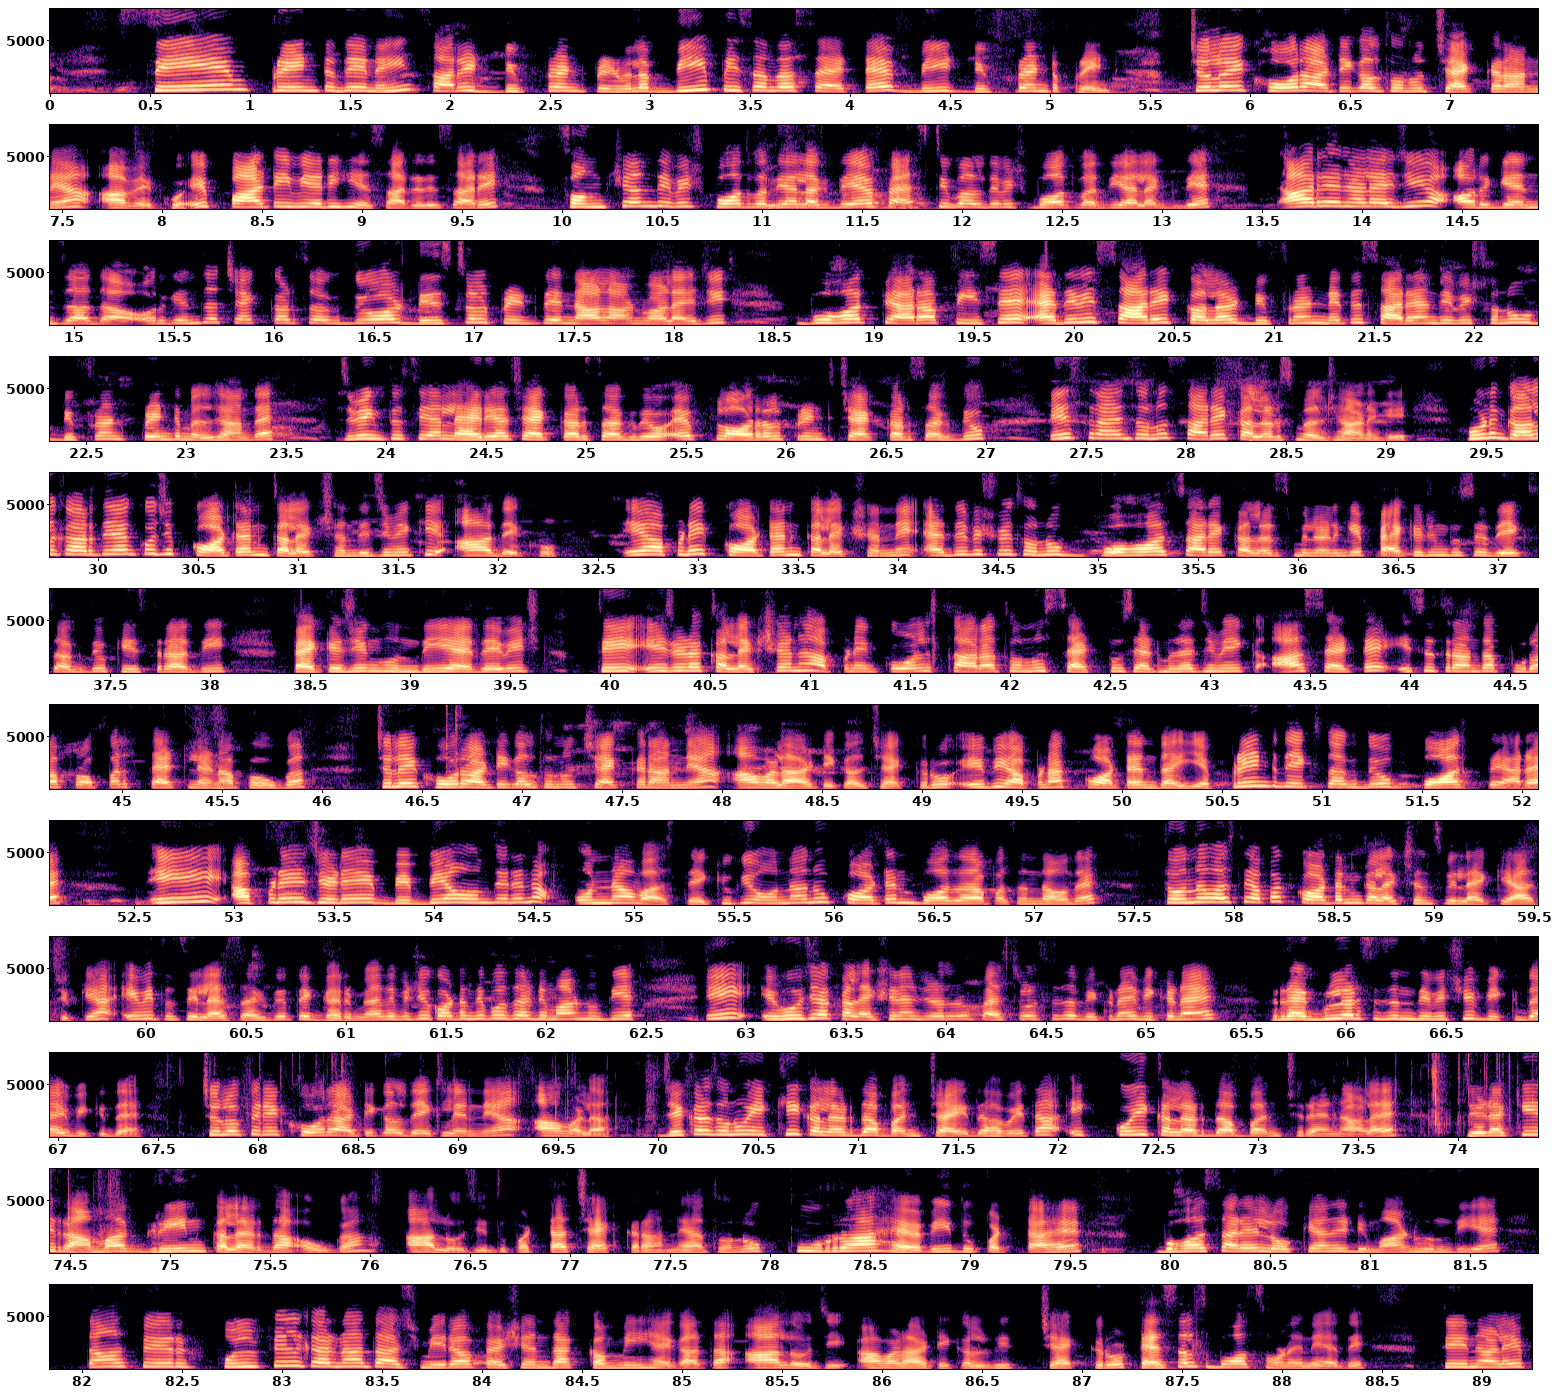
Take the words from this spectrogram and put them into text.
ਸੇਮ ਪ੍ਰਿੰਟ ਦੇ ਨਹੀਂ ਸਾਰੇ ਡਿਫਰੈਂਟ ਪ੍ਰਿੰਟ ਮਤਲਬ 20 ਪੀਸਾਂ ਦਾ ਸੈੱਟ ਹੈ 20 ਡਿਫਰੈਂਟ ਪ੍ਰਿੰਟ ਚਲੋ ਇੱਕ ਹੋਰ ਆਰਟੀਕਲ ਤੁਹਾਨੂੰ ਚੈੱਕ ਕਰਾਣੇ ਆ ਆ ਵੇਖੋ ਇਹ ਪਾਰਟੀ ਵੇਅਰ ਹੀ ਹੈ ਸਾਰੇ ਦੇ ਸਾਰੇ। ਫੰਕਸ਼ਨ ਦੇ ਵਿੱਚ ਬਹੁਤ ਵਧੀਆ ਲੱਗਦੇ ਆ ਫੈਸਟੀਵਲ ਦੇ ਵਿੱਚ ਬਹੁਤ ਵਧੀਆ ਲੱਗਦੇ ਆ। ਆ ਰਹਿਣ ਵਾਲਾ ਹੈ ਜੀ ਔਰਗੈਂਜ਼ਾ ਦਾ। ਔਰਗੈਂਜ਼ਾ ਚੈੱਕ ਕਰ ਸਕਦੇ ਹੋ। ਡਿਜੀਟਲ ਪ੍ਰਿੰਟ ਦੇ ਨਾਲ ਆਉਣ ਵਾਲਾ ਹੈ ਜੀ। ਬਹੁਤ ਪਿਆਰਾ ਪੀਸ ਹੈ। ਇਹਦੇ ਵਿੱਚ ਸਾਰੇ ਕਲਰ ਡਿਫਰੈਂਟ ਨੇ ਤੇ ਸਾਰਿਆਂ ਦੇ ਵਿੱਚ ਤੁਹਾਨੂੰ ਡਿਫਰੈਂਟ ਪ੍ਰਿੰਟ ਮਿਲ ਜਾਂਦਾ ਹੈ। ਜਿਵੇਂ ਕਿ ਤੁਸੀਂ ਇਹ ਲਹਿਰੀਆ ਚੈੱਕ ਕਰ ਸਕਦੇ ਹੋ, ਇਹ ਫਲੋਰਲ ਪ੍ਰਿੰਟ ਚੈੱਕ ਕਰ ਸਕਦੇ ਹੋ। ਇਸ ਤਰ੍ਹਾਂ ਤੁਹਾਨੂੰ ਸਾਰੇ ਕਲਰਸ ਮਿਲ ਜਾਣਗੇ। ਹੁਣ ਗੱਲ ਕਰਦੇ ਹਾਂ ਕੁਝ ਕਾਟਨ ਕਲੈਕਸ਼ਨ ਦੀ। ਜਿਵੇਂ ਕਿ ਆਹ ਦੇਖੋ ਇਹ ਆਪਣੇ ਕਾਟਨ ਕਲੈਕਸ਼ਨ ਨੇ। ਇਹਦੇ ਵਿੱਚ ਵੀ ਤੁਹਾਨੂੰ ਬਹੁਤ ਸਾਰੇ ਕਲਰਸ ਮਿਲਣਗੇ। ਪੈਕੇਜਿੰਗ ਤੁਸੀਂ ਦੇਖ ਸਕਦੇ ਹੋ ਕਿਸ ਤਰ੍ਹਾਂ ਦੀ ਪੈਕੇਜਿੰਗ ਹੁੰਦੀ ਹੈ ਇਹਦੇ ਵਿੱਚ। ਤੇ ਇਹ ਜਿਹੜਾ ਕਲੈਕਸ਼ਨ ਹੈ ਆਪਣੇ ਕੋਲ ਸਾਰਾ ਤੁਹਾਨੂੰ ਸੈੱਟ ਟੂ ਸੈੱਟ ਮਿਲਦਾ। ਜਿਵੇਂ ਇੱਕ ਆਹ ਸੈੱਟ ਹੈ, ਇਸੇ ਤਰ੍ਹਾਂ ਦਾ ਪੂਰਾ ਪ੍ਰੋਪਰ ਸੈੱਟ ਲੈਣਾ ਪਊਗਾ। ਚਲੋ ਇੱਕ ਹੋਰ ਆਰਟੀਕਲ ਤੁਹਾਨੂੰ ਚੈੱਕ ਕਰਾਉਂਦੇ ਆ ਆਹ ਵਾਲਾ ਆਰਟੀਕਲ ਚੈੱਕ ਕਰੋ। ਇਹ ਵੀ ਆਪਣਾ ਕਾਟਨ ਦਾ ਹੀ ਹੈ। ਪ੍ਰਿੰਟ ਦੇਖ ਸਕਦੇ ਹੋ, ਬਹੁਤ ਪਿਆਰਾ ਹੈ। ਇਹ ਆਪਣੇ ਜਿਹੜੇ ਬੀਬੀਆਂ ਹੁੰਦੇ ਨੇ ਨਾ, ਉਹਨਾਂ ਵਾਸਤੇ। ਕਿਉਂਕਿ ਉਹਨਾਂ ਨੂੰ ਕਾਟਨ ਬਹੁਤ ਜ਼ਿਆਦਾ ਪਸੰਦ ਆਉਂਦਾ ਹੈ। ਤਾਂ ਉਹਨਾਂ ਵਾਸਤੇ ਆਪਾਂ ਕਾਟਨ ਕਲੈਕਸ਼ਨਸ ਵੀ ਲੈ ਕੇ ਆ ਚੁੱਕੇ ਹਾਂ। ਇਹ ਵੀ ਤੁਸੀਂ ਲੈ ਸਕਦੇ ਹੋ ਤੇ ਗਰਮੀਆਂ ਦੇ ਵਿੱਚ ਕਾਟਨ ਦੀ ਬਹੁਤ ਜ਼ਿਆਦਾ ਡਿਮਾਂਡ ਹੁੰਦੀ ਹੈ। ਇਹ ਇਹੋ ਜਿਹਾ ਕਲੈਕਸ਼ਨ ਹੈ ਜਿਹੜਾ ਤੁਹਾਨੂੰ ਫੈਸਟੀਵਲ ਸੀਜ਼ਨ ਵਿਕਣਾ ਹੀ ਵਿਕਣਾ ਹੈ। ਰੈਗੂਲਰ ਸੀਜ਼ਨ ਦੇ ਵਿੱਚ ਵੀ ਵਿਕਦਾ ਹੀ ਵਿਕਦਾ ਹੈ। ਚਲੋ ਫਿਰ ਇੱਕ ਹੋਰ ਆਰਟੀਕਲ ਦੇਖ ਲੈਂਦੇ ਆ ਆਹ ਵਾਲਾ। ਜੇਕਰ ਤੁਹਾਨੂੰ ਇੱਕ ਹੀ ਕਲਰ ਦਾ ਬੰਚ ਚਾਹੀਦਾ ਹੋਵੇ ਤਾਂ ਇੱਕੋ ਹੀ ਕਲਰ ਦਾ ਬੰਚ ਰਹਿਣ ਵਾਲਾ ਹੈ, ਜਿਹੜਾ ਕਿ ਰਾਮਾ ਗ੍ਰੀਨ ਕਲਰ ਦਾ ਆਊਗਾ। ਆ ਲਓ ਜੀ, ਦੁਪੱਟਾ ਚੈੱਕ ਕਰਾਉਂਦੇ ਆ ਤੁਹਾਨੂੰ। ਪੂਰਾ ਹੈਵੀ ਦੁਪੱਟਾ ਹੈ। ਬਹੁਤ ਸਾਰੇ ਲੋਕਾਂ ਦੀ ਡਿਮਾਂਡ ਹੁੰਦੀ ਹੈ। ਤਾਂ ਫਿਰ ਫੁੱਲਫਿਲ ਕਰਨਾ ਤਾਂ ਅਜਮੀਰਾ ਫੈਸ਼ਨ ਦਾ ਕਮੀ ਹੈਗਾ। ਤਾਂ ਆ ਲਓ ਜੀ ਆ ਵਾਲਾ ਆਰਟੀਕਲ ਵੀ ਚੈੱਕ ਕਰੋ। ਟੈਸਲਸ ਬਹੁਤ ਸੋਹਣੇ ਨੇ ਇਹਦੇ। ਤੇ ਨਾਲੇ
